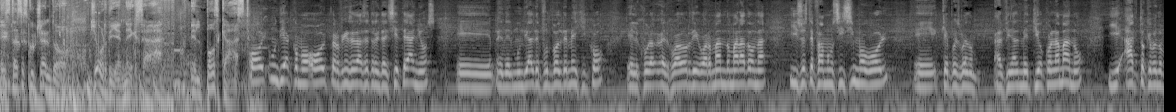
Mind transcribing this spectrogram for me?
Estás escuchando Jordi en Exa, el podcast. Hoy, un día como hoy, pero fíjense, hace 37 años, eh, en el Mundial de Fútbol de México, el, el jugador Diego Armando Maradona hizo este famosísimo gol eh, que, pues bueno, al final metió con la mano y acto que, bueno,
